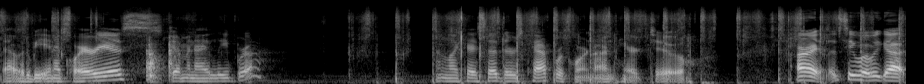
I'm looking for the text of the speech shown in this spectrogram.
That would be an Aquarius, Gemini, Libra. And like I said, there's Capricorn on here too. All right, let's see what we got.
